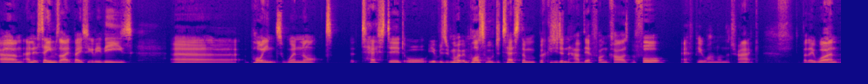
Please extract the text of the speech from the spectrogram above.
Um, and it seems like basically these uh, points were not tested, or it was impossible to test them because you didn't have the F1 cars before FP1 on the track, but they weren't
